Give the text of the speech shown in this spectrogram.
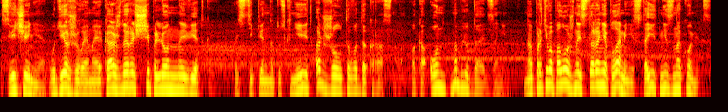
Свечение, удерживаемое каждой расщепленной веткой, постепенно тускнеет от желтого до красного, пока он наблюдает за ним. На противоположной стороне пламени стоит незнакомец.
